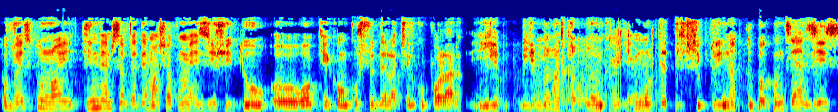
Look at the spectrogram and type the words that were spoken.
vezi tu, noi tindem să vedem, așa cum ai zis și tu, uh, ok, concursul de la Cercul Polar, e, e multă muncă, e multă disciplină. După cum ți-am zis,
